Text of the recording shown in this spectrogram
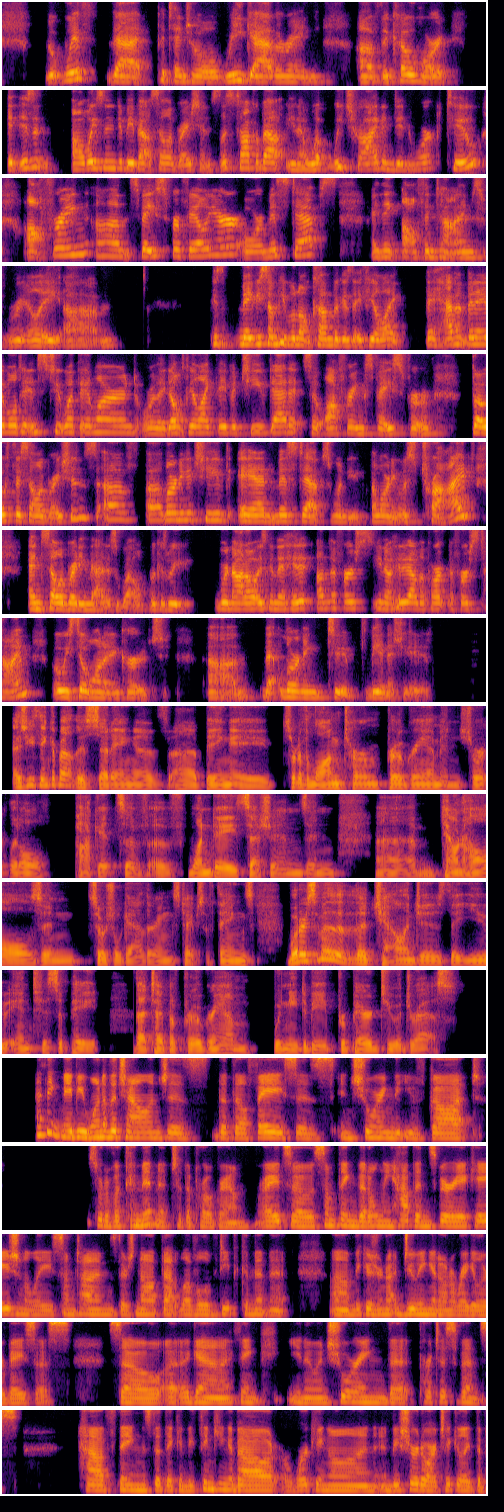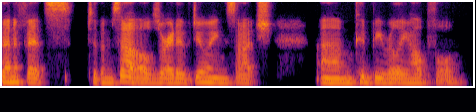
But with that potential regathering of the cohort it isn't always need to be about celebrations. Let's talk about you know what we tried and didn't work too offering um, space for failure or missteps i think oftentimes really um because maybe some people don't come because they feel like they haven't been able to institute what they learned or they don't feel like they've achieved at it. So offering space for both the celebrations of uh, learning achieved and missteps when you, a learning was tried and celebrating that as well because we we're not always going to hit it on the first, you know, hit it out of the park the first time, but we still want to encourage um, that learning to, be initiated. As you think about this setting of uh, being a sort of long term program in short little pockets of, of one day sessions and um, town halls and social gatherings types of things, what are some of the challenges that you anticipate that type of program would need to be prepared to address? I think maybe one of the challenges that they'll face is ensuring that you've got sort of a commitment to the program, right? So something that only happens very occasionally, sometimes there's not that level of deep commitment um, because you're not doing it on a regular basis. So uh, again, I think, you know, ensuring that participants have things that they can be thinking about or working on and be sure to articulate the benefits to themselves, right, of doing such um, could be really helpful.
